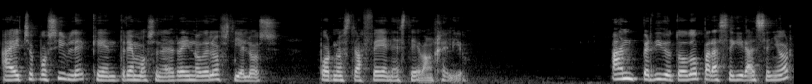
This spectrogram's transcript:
ha hecho posible que entremos en el reino de los cielos por nuestra fe en este Evangelio. ¿Han perdido todo para seguir al Señor?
